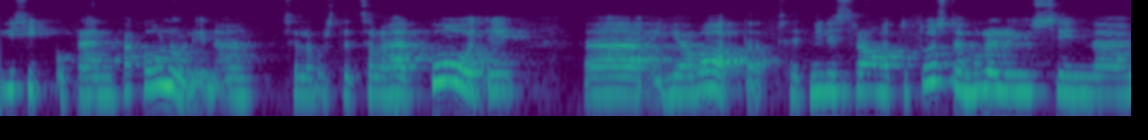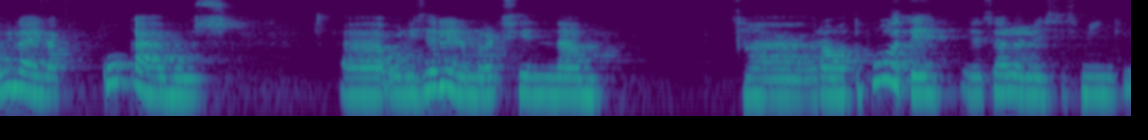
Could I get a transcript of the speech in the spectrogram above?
isikubränd väga oluline, sellepärast et sa lähed poodi Äh, ja vaatad, et millist raamatut osta, mul oli just siin äh, üleeile kogemus, äh, oli selline, ma läksin raamatupoodi ja seal oli siis mingi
